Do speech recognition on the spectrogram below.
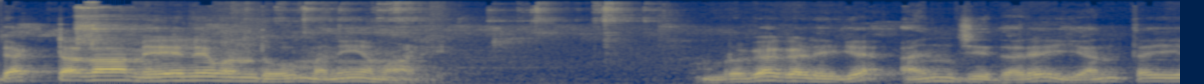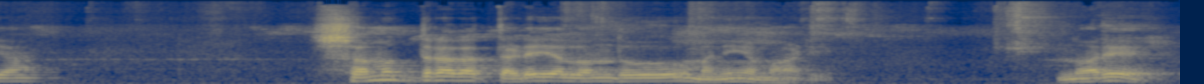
ಬೆಟ್ಟದ ಮೇಲೆ ಒಂದು ಮನೆಯ ಮಾಡಿ. ಮೃಗಗಳಿಗೆ ಅಂಜಿದರೆ ಎಂತಯ್ಯ? ಸಮುದ್ರದ ತಡೆಯಲೊಂದು ಮನೆಯ ಮಾಡಿ. ನೊರೆ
